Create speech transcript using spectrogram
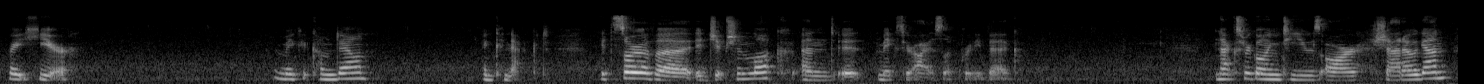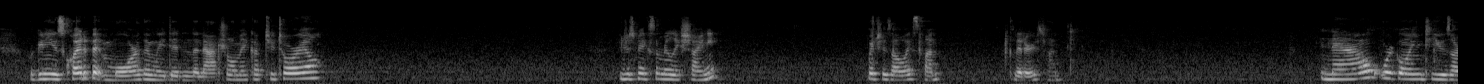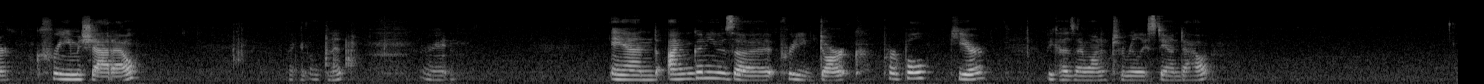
right here. And make it come down and connect. It's sort of a Egyptian look, and it makes your eyes look pretty big. Next we're going to use our shadow again. We're going to use quite a bit more than we did in the natural makeup tutorial. You just make them really shiny which is always fun. Glitter is fun. Now we're going to use our cream shadow. If I can open it. Alright. And I'm going to use a pretty dark purple here because I want it to really stand out.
